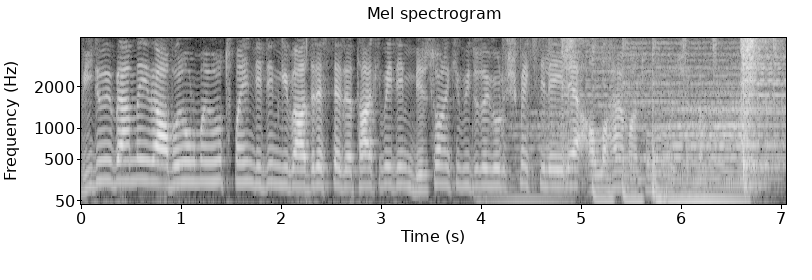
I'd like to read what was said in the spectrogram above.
Videoyu beğenmeyi ve abone olmayı unutmayın. Dediğim gibi adresleri de takip edin. Bir sonraki videoda görüşmek dileğiyle. Allah'a emanet olun. Hoşçakalın.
